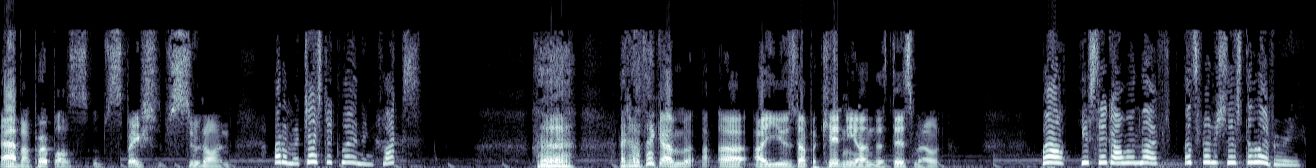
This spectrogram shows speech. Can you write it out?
I have a purple space suit on. What a majestic landing, Flux! I don't think I'm, uh, I used up a kidney on this dismount. Well, you still got one left. Let's finish this delivery.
